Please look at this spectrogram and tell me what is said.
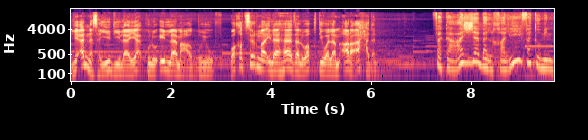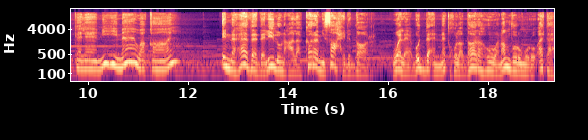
لأن سيدي لا يأكل إلا مع الضيوف وقد صرنا إلى هذا الوقت ولم أر احدا. فتعجب الخليفة من كلامهما وقال إن هذا دليل على كرم صاحب الدار ولا بد أن ندخل داره وننظر مروءته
